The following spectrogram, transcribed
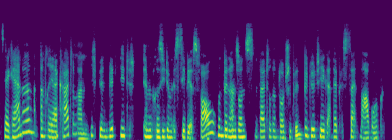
Sehr gerne. Andrea Kartemann. Ich bin Mitglied im Präsidium des DBSV und bin ansonsten Leiterin Deutsche Blindenbibliothek an der Westzeit Marburg.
